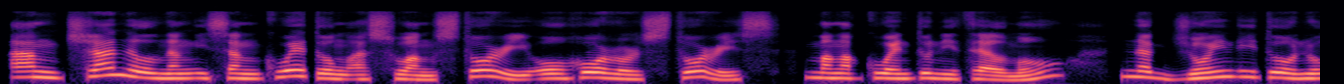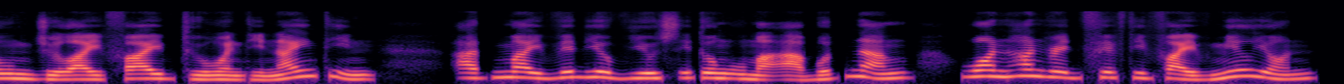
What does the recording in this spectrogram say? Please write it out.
Ang channel ng isang kwetong aswang story o horror stories, mga kwento ni Thelmo, nag-join ito noong July 5, 2019, at may video views itong umaabot ng 155,169,267.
